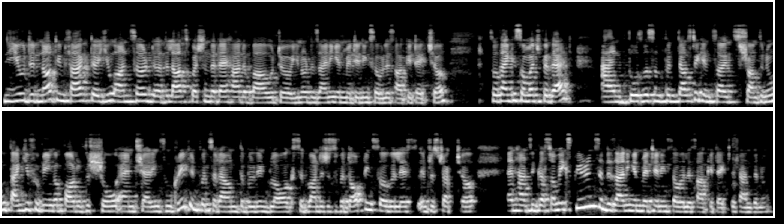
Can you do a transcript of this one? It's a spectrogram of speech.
You did not. In fact, uh, you answered uh, the last question that I had about uh, you know designing and maintaining serverless architecture. So thank you so much for that. And those were some fantastic insights, Shantanu. Thank you for being a part of the show and sharing some great inputs around the building blocks, advantages of adopting serverless infrastructure, enhancing customer experience, and designing and maintaining serverless architecture, Shantanu.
